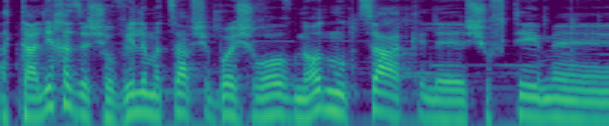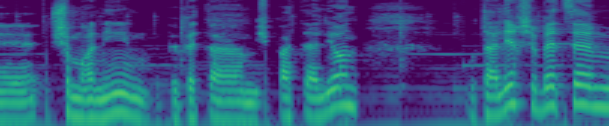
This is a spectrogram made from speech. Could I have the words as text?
התהליך הזה שהוביל למצב שבו יש רוב מאוד מוצק לשופטים אה, שמרניים בבית המשפט העליון, הוא תהליך שבעצם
